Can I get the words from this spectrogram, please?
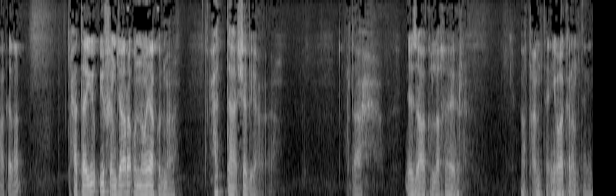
هكذا حتى يفهم جاره أنه يأكل معه. حتى شبع. ارتاح. جزاك الله خير. أطعمتني وأكرمتني.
